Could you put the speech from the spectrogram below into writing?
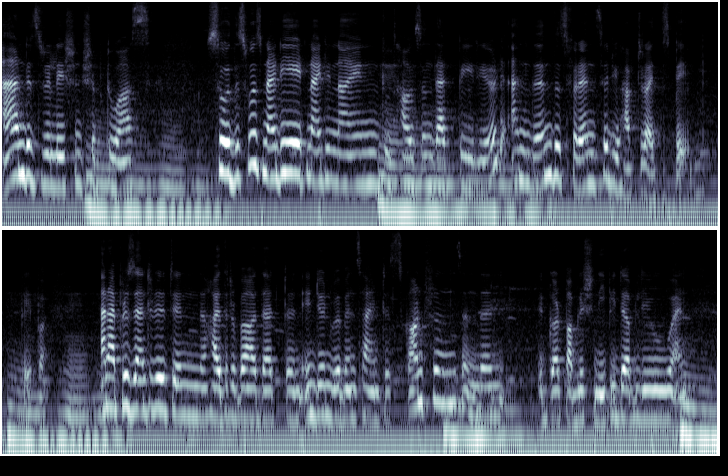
and its relationship to us. Hmm. So this was 98 99 hmm. 2000 that period. And then this friend said you have to write this pa- paper. And i presented it in hyderabad at an indian women scientists conference. And then it got published in epw and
